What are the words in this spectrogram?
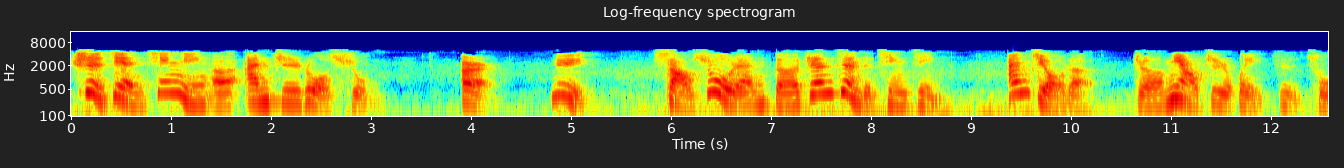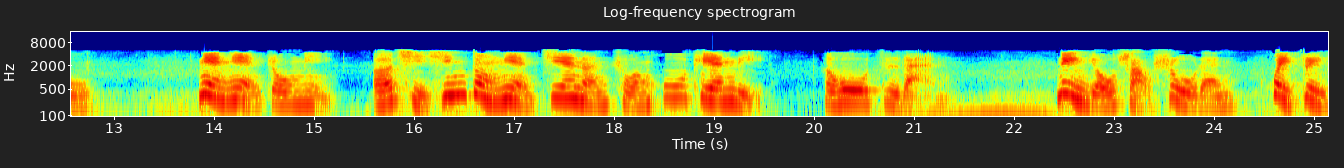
事件清明而安之若素。二虑，少数人得真正的清净，安久了。则妙智慧自出，念念周密，而起心动念皆能存乎天理，合乎自然。另有少数人会醉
